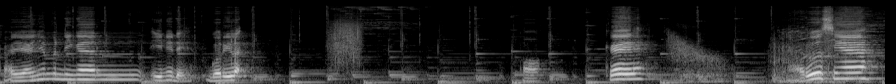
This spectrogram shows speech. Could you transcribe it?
Kayaknya mendingan ini deh, gorila. Oke. Harusnya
